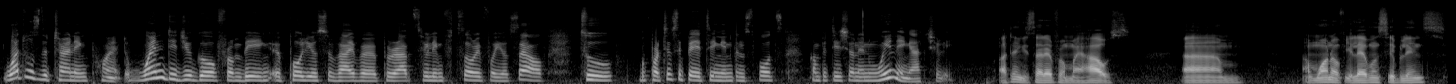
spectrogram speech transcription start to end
What was the turning point? When did you go from being a polio survivor, perhaps feeling sorry for yourself, to participating in sports competition and winning, actually? I think it started from my house. Um, I'm one of 11 siblings,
